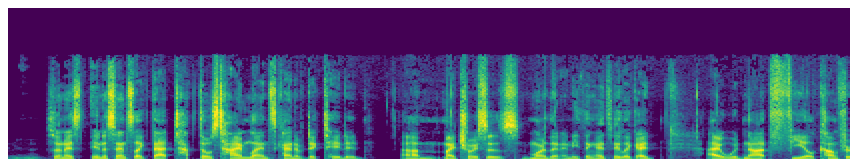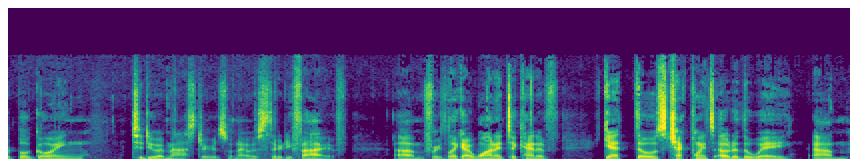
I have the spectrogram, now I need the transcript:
Mm-hmm. So in a, in a sense, like that, t- those timelines kind of dictated um, my choices more than anything. I'd say like I, I would not feel comfortable going to do a master's when I was 35. Um, for like I wanted to kind of get those checkpoints out of the way um,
